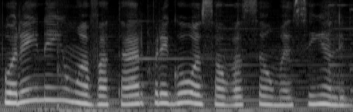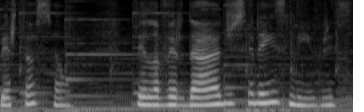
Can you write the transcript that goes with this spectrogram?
Porém, nenhum avatar pregou a salvação, mas sim a libertação. Pela verdade sereis livres.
